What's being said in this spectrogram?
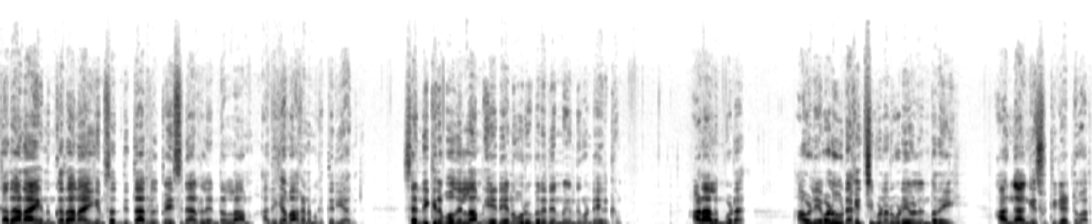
கதாநாயகனும் கதாநாயகியும் சந்தித்தார்கள் பேசினார்கள் என்றெல்லாம் அதிகமாக நமக்கு தெரியாது. சந்திக்கிற போதெல்லாம் ஏதேனும் ஒரு விருது இருந்து கொண்டே இருக்கும். ஆனாலும் கூட அவள் எவ்வளவு நகைச்சுவை உணர்வு உடையவள் என்பதை ஆங்காங்கே சுட்டி காட்டுவார்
